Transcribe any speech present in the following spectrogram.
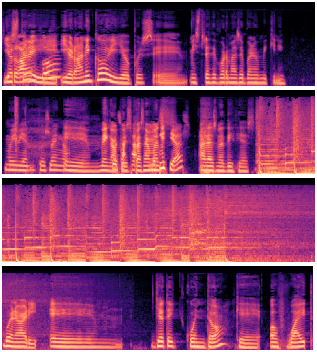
y, orgánico. Y, orgánico, y yo, pues, eh, mis 13 formas de poner un bikini. Muy bien, pues venga. Eh, venga, pues, pues pasamos a las noticias. Bueno, Ari, eh, yo te cuento que Off-White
